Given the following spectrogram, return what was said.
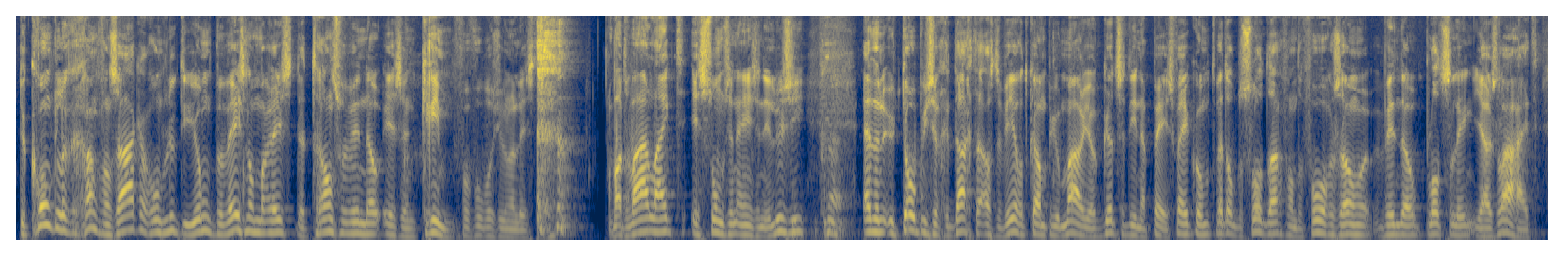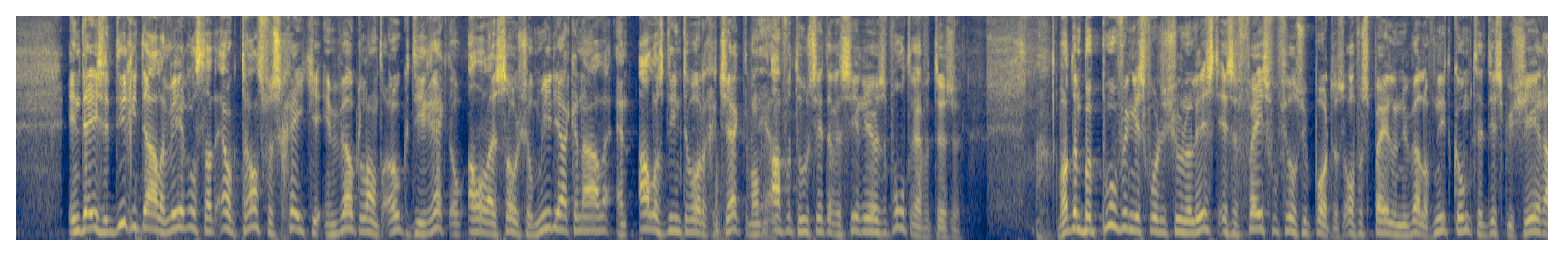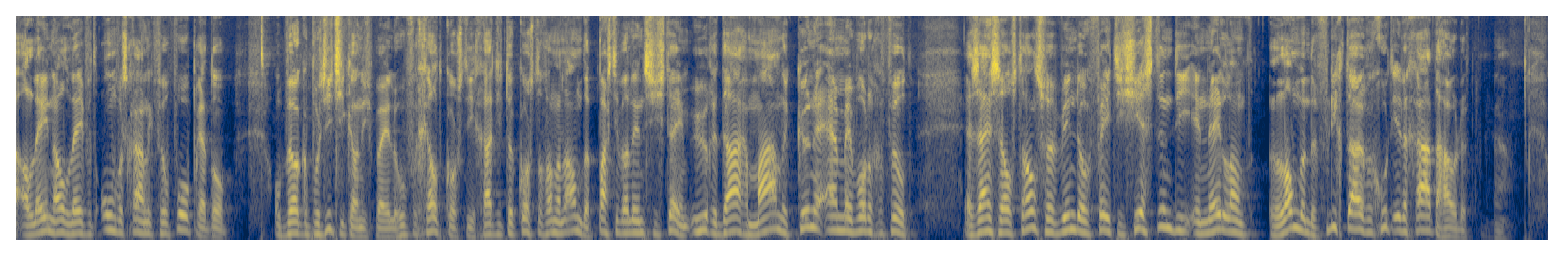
De kronkelige gang van zaken rond Luc de Jong bewees nog maar eens... de transferwindow is een crime voor voetbaljournalisten. Wat waar lijkt, is soms ineens een illusie. En een utopische gedachte als de wereldkampioen Mario Götze die naar PSV komt... werd op de slotdag van de vorige zomerwindow plotseling juist waarheid. In deze digitale wereld staat elk transferscheetje in welk land ook... direct op allerlei social media kanalen... en alles dient te worden gecheckt... want af en toe zit er een serieuze voltreffer tussen. Wat een beproeving is voor de journalist, is een feest voor veel supporters. Of een speler nu wel of niet komt, het discussiëren alleen al levert onwaarschijnlijk veel voorpret op. Op welke positie kan hij spelen? Hoeveel geld kost hij? Gaat hij ten koste van een ander? Past hij wel in het systeem? Uren, dagen, maanden kunnen ermee worden gevuld. Er zijn zelfs transfer-window fetischisten die in Nederland landende vliegtuigen goed in de gaten houden.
